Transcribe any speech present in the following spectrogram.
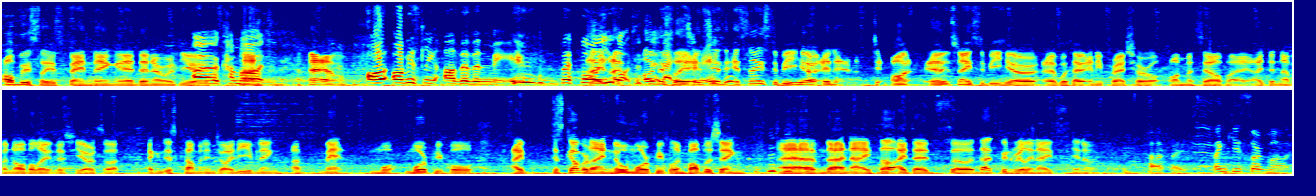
Obviously, spending uh, dinner with you. Oh, come on. um, O- obviously, other than me, before I- you I- got to sit honestly, next to it's, me. just, it's nice to be here, and to, uh, it's nice to be here uh, without any pressure on myself. I, I didn't have a novel out this year, so I can just come and enjoy the evening. I've met more, more people. I discovered I know more people in publishing um, than I thought I did, so that's been really nice. You know, perfect. Thank you so much.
